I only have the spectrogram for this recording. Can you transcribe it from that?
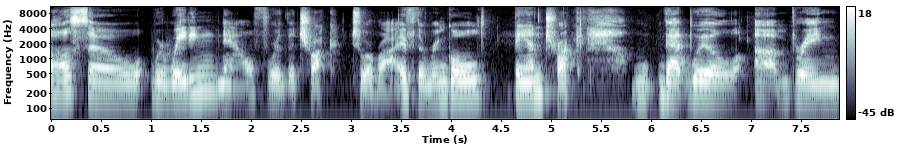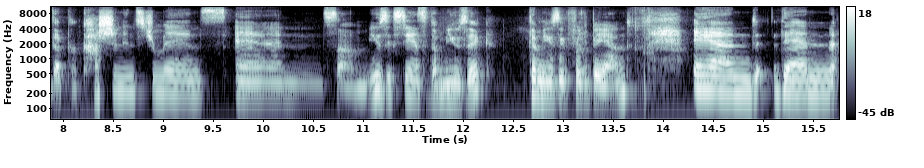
also we're waiting now for the truck to arrive, the Ringgold band truck that will um, bring the percussion instruments and some music stands, the music, the music for the band, and then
